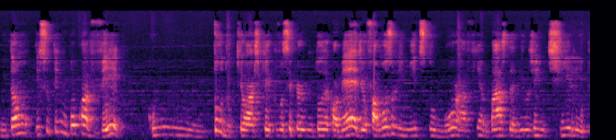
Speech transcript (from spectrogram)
Então, isso tem um pouco a ver com tudo que eu acho que, que você perguntou da comédia, o famoso limites do humor, Rafinha Basta, Danilo Gentili,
